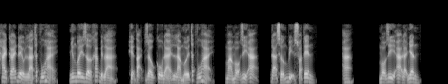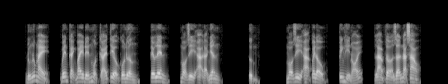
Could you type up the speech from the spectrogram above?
hai cái đều là thất vũ hải nhưng bây giờ khác biệt là hiện tại dầu cô đại là mới thất vũ hải mà mọi gì ạ đã sớm bị xóa tên. A à, mọi gì ạ đại nhân. Đúng lúc này bên cạnh bay đến một cái tiểu cô nương kêu lên mọi gì ạ đại nhân. Ừng mọi gì ạ quay đầu kinh hỉ nói là tợ dẫn là sao?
